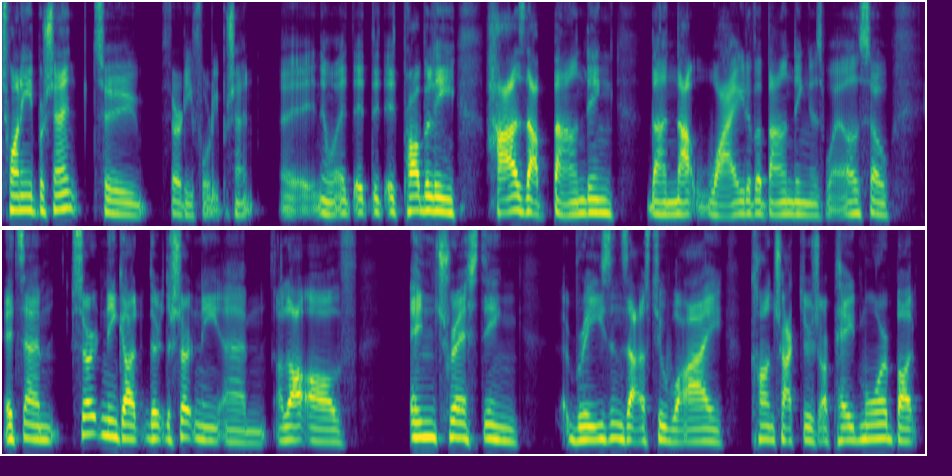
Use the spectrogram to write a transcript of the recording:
20% to 30, 40%. Uh, you know, it, it, it probably has that banding than that wide of a banding as well. So it's um certainly got there, there's certainly um a lot of interesting reasons as to why contractors are paid more, but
